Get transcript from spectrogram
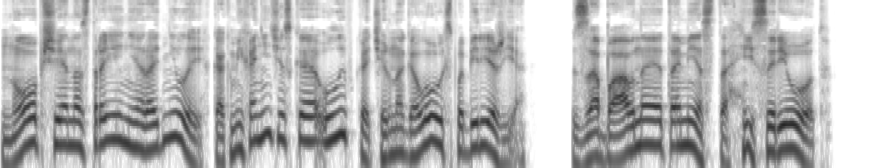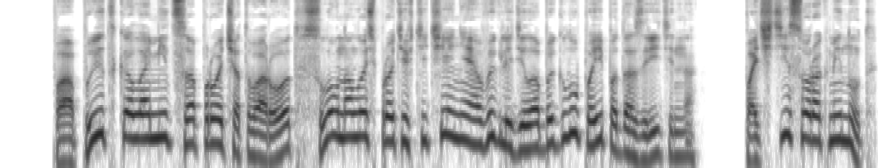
Но общее настроение роднило их, как механическая улыбка черноголовых с побережья. Забавное это место, Иссариот. Попытка ломиться прочь от ворот, словно лось против течения, выглядела бы глупо и подозрительно. Почти 40 минут.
